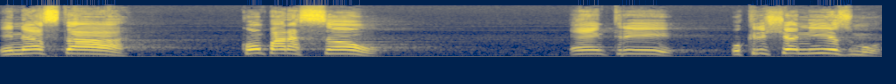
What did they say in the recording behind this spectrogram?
E nesta comparação entre o cristianismo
